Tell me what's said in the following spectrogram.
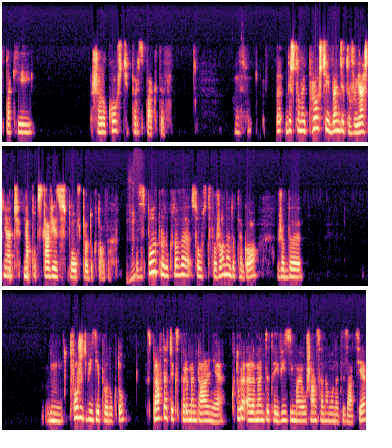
w takiej szerokości perspektyw. E, wiesz, to najprościej będzie to wyjaśniać na podstawie zespołów produktowych. Mhm. Zespoły produktowe są stworzone do tego, żeby mm, tworzyć wizję produktu, sprawdzać eksperymentalnie, które elementy tej wizji mają szansę na monetyzację,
